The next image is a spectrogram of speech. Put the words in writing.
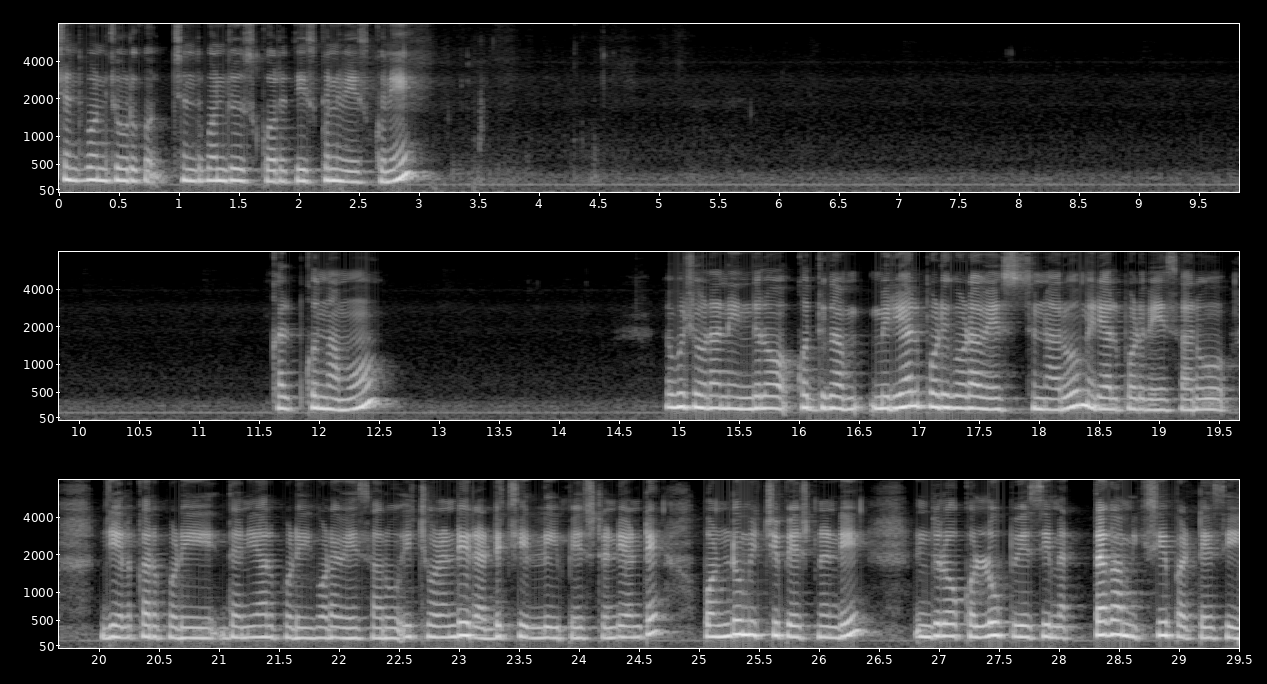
చింతపండు చూడు చింతపండు జ్యూస్ కూర తీసుకుని వేసుకుని కలుపుకుందాము. ఇప్పుడు చూడండి ఇందులో కొద్దిగా మిరియాల పొడి కూడా వేస్తున్నారు. మిరియాల పొడి వేశారు జీలకర్ర పొడి ధనియాల పొడి కూడా వేశారు. ఇది చూడండి రెడ్ చిల్లీ పేస్ట్ అండి. అంటే పండు మిర్చి పేస్ట్ అండి. ఇందులో కళ్ళు ఉప్పు వేసి మెత్తగా మిక్సీ పట్టేసి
